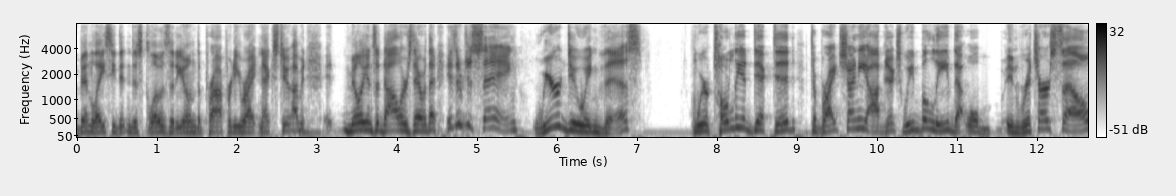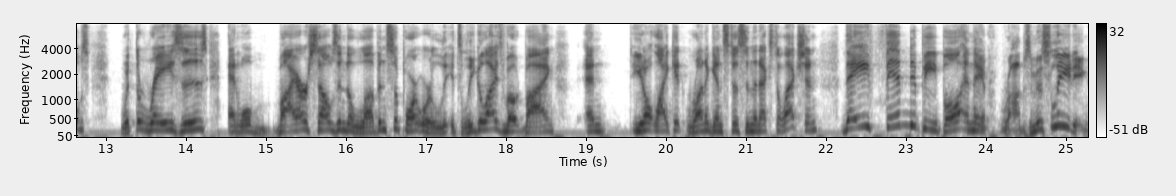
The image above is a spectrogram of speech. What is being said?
Ben Lacey, didn't disclose that he owned the property right next to? I mean, millions of dollars there with that. Is they're just saying, we're doing this. We're totally addicted to bright, shiny objects. We believe that will enrich ourselves with the raises and we'll buy ourselves into love and support. Where it's legalized vote buying. And you don't like it, run against us in the next election. They fib to people and they, Rob's misleading.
